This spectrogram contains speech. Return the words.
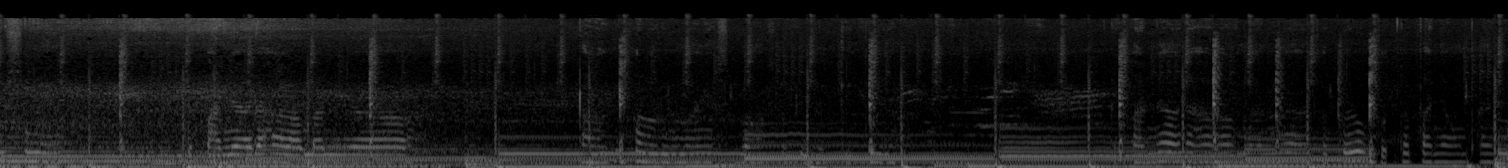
Nih depannya ada halamannya. Apalagi kalau rumahnya sebang sebelum gitu ya. Depannya ada halamannya tapi rumputnya panjang-panjang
